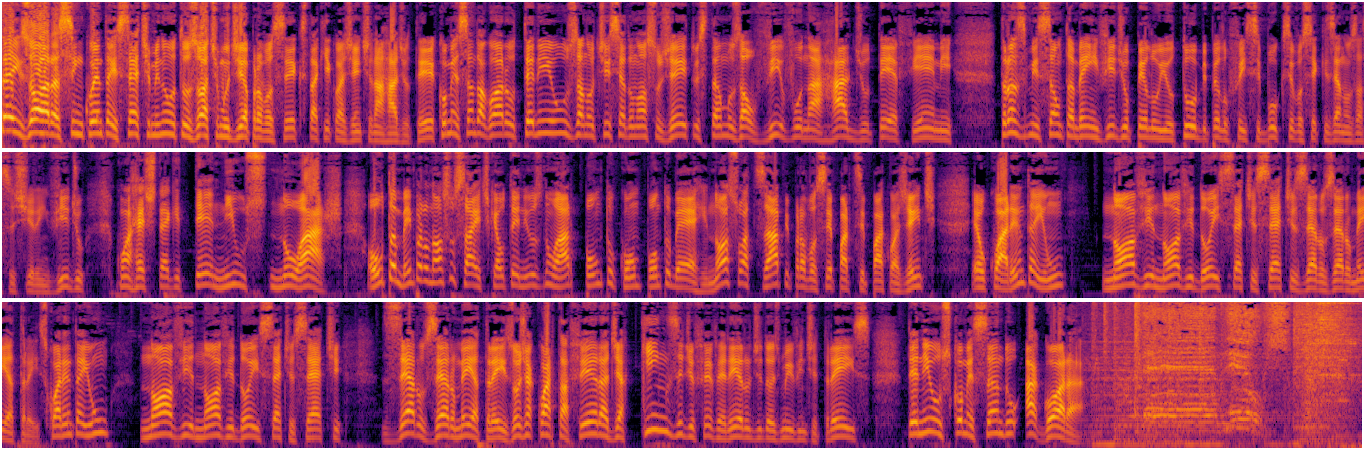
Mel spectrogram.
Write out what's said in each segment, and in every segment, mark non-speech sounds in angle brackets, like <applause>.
6 horas e 57 minutos, ótimo dia para você que está aqui com a gente na Rádio T. Começando agora o T-News, a notícia do nosso jeito. Estamos ao vivo na Rádio TFM. Transmissão também em vídeo pelo YouTube, pelo Facebook, se você quiser nos assistir em vídeo, com a hashtag T-News no ar. Ou também pelo nosso site, que é o tnewsnoar.com.br. Nosso WhatsApp para você participar com a gente é o 41 992770063. 41 99277 0063. Hoje é quarta-feira, dia 15 de fevereiro de 2023. TNews começando agora.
